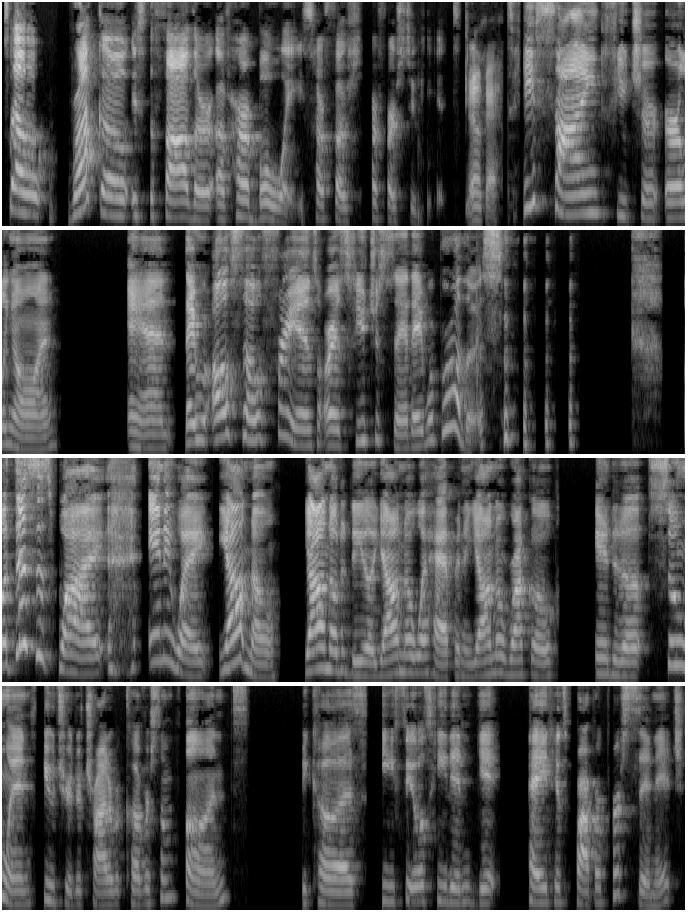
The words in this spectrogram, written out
So Rocko is the father of her boys, her first her first two kids. Okay. He signed Future early on, and they were also friends, or as Future said, they were brothers. but this is why, anyway, y'all know, y'all know the deal, y'all know what happened, and y'all know Rocko ended up suing Future to try to recover some funds because he feels he didn't get paid his proper percentage.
